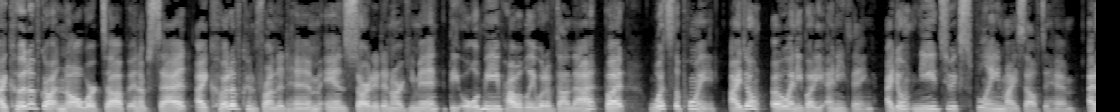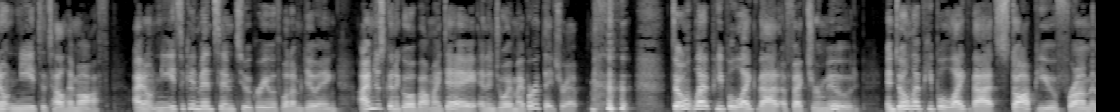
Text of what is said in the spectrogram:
I could have gotten all worked up and upset. I could have confronted him and started an argument. The old me probably would have done that, but what's the point? I don't owe anybody anything. I don't need to explain myself to him. I don't need to tell him off. I don't need to convince him to agree with what I'm doing. I'm just going to go about my day and enjoy my birthday trip. don't let people like that affect your mood. And don't let people like that stop you from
